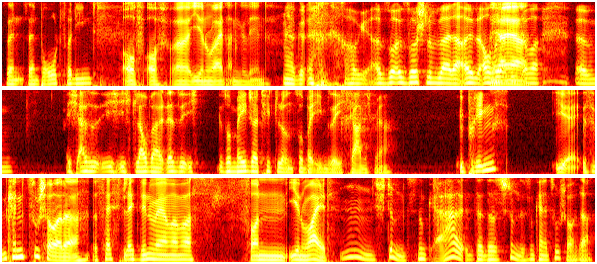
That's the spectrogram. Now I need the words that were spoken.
sein, sein Brot verdient. Auf, auf äh, Ian Wright angelehnt. Ja, okay, also so, schlimm leider. Also auch Ja, ja. aber ähm, ich, also ich, ich glaube halt, also ich, so Major-Titel und so bei ihm sehe ich gar nicht mehr. Übrigens, es sind keine Zuschauer da. Das heißt, vielleicht sehen wir ja mal was von Ian Wright. Hm, stimmt. Das, sind, ah, das, das stimmt, es sind keine Zuschauer da.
